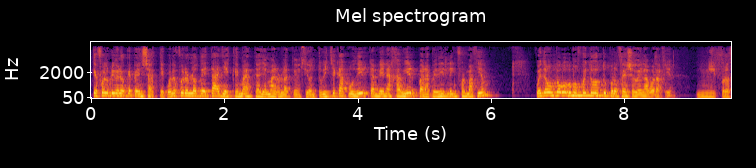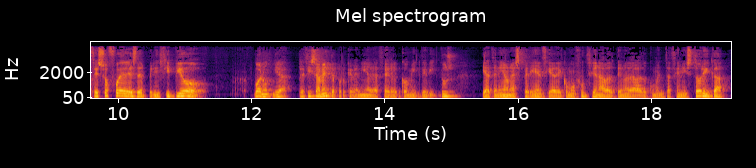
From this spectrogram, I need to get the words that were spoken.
¿qué fue lo primero que pensaste? ¿Cuáles fueron los detalles que más te llamaron la atención? ¿Tuviste que acudir también a Javier para pedirle información? Cuéntame un poco cómo fue todo tu proceso de elaboración. Mi proceso fue desde el principio, bueno, ya precisamente porque venía de hacer el cómic de Victus, ya tenía una experiencia de cómo funcionaba el tema de la documentación histórica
